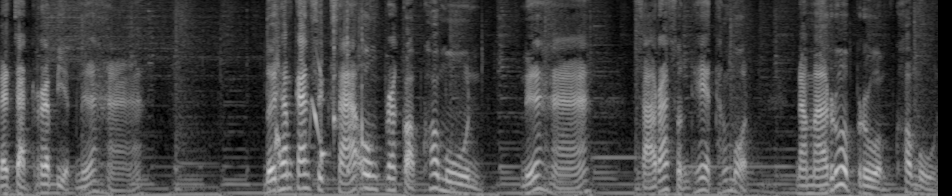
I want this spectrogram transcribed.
ละจัดระเบียบเนื้อหา โดยทำการศึกษาองค์ประกอบข้อมูล เนื้อหา สารสนเทศทั้งหมด นำมารวบรวมข้อมูล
